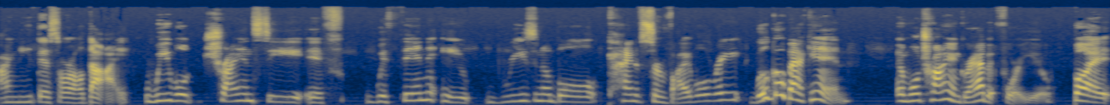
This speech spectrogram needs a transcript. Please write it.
I need this or I'll die, we will try and see if within a reasonable kind of survival rate, we'll go back in and we'll try and grab it for you. But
